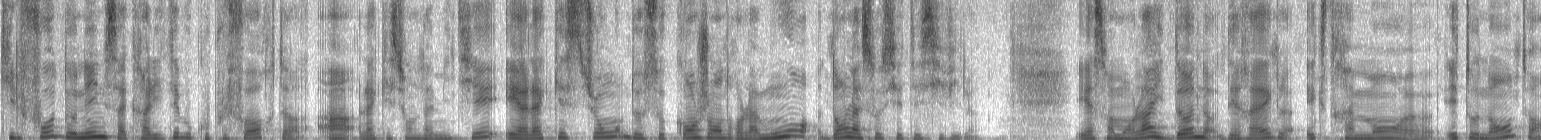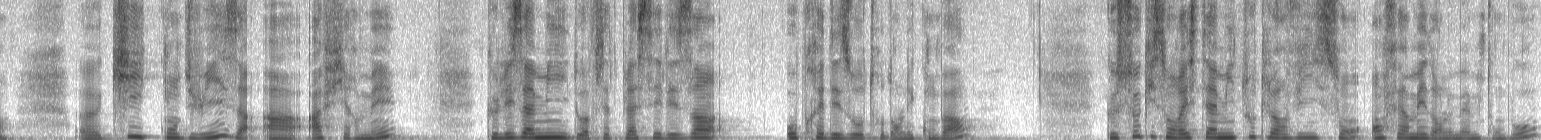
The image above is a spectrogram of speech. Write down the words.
qu'il faut donner une sacralité beaucoup plus forte à la question de l'amitié et à la question de ce qu'engendre l'amour dans la société civile. Et à ce moment-là, il donne des règles extrêmement euh, étonnantes euh, qui conduisent à affirmer que les amis doivent être placés les uns auprès des autres dans les combats, que ceux qui sont restés amis toute leur vie sont enfermés dans le même tombeau,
